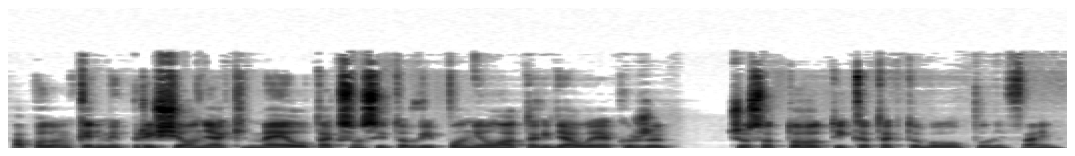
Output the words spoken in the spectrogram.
a potom keď mi prišiel nejaký mail, tak som si to vyplnil a tak ďalej, akože čo sa toho týka, tak to bolo úplne fajn.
